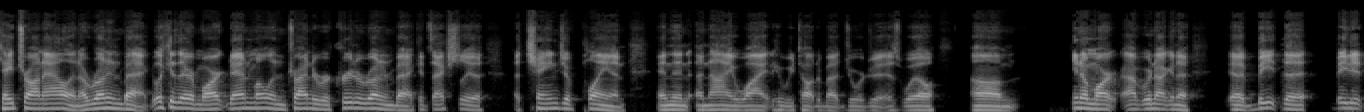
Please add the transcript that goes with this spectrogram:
Kaytron Allen, a running back. Look at there, Mark. Dan Mullen trying to recruit a running back. It's actually a, a change of plan. And then Enai White, who we talked about Georgia as well. Um, you know, Mark, I, we're not going to uh, beat the beat it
